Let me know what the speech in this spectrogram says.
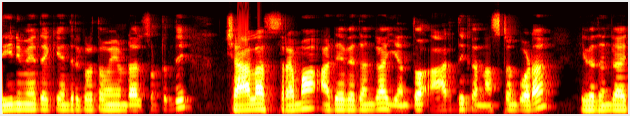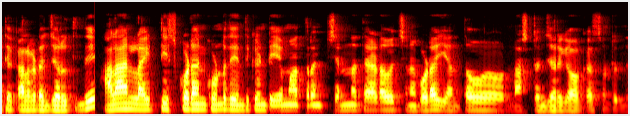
దీని మీదే కేంద్రీకృతమై ఉండాల్సి ఉంటుంది. చాలా శ్రమ అదే విధంగా ఎంతో ఆర్థిక నష్టం కూడా ఈ విధంగా అయితే కలగడం జరుగుతుంది. అలా లైట్ తీసుకోవడానికి ఉండదు. ఎందుకంటే ఏమాత్రం చిన్న తేడా వచ్చినా కూడా ఎంతో నష్టం జరిగే అవకాశం ఉంటుంది.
